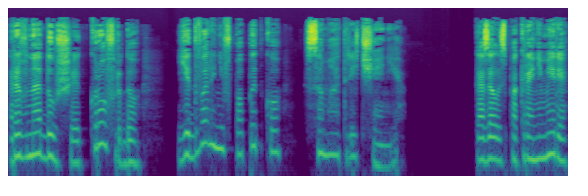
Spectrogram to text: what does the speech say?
равнодушие к Крофорду, едва ли не в попытку самоотречения. Казалось, по крайней мере,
